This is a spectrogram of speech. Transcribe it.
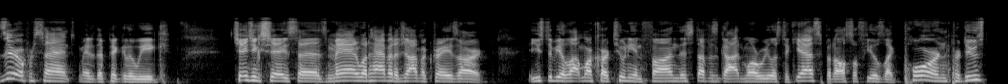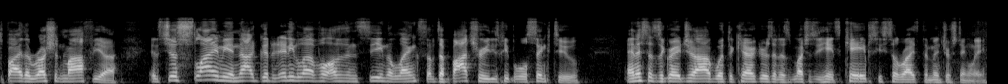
zero percent made it their pick of the week. Changing Shades says, "Man, what happened to John McCrea's art? It used to be a lot more cartoony and fun. This stuff has gotten more realistic, yes, but also feels like porn produced by the Russian mafia. It's just slimy and not good at any level other than seeing the lengths of debauchery these people will sink to." Ennis does a great job with the characters, and as much as he hates capes, he still writes them interestingly.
